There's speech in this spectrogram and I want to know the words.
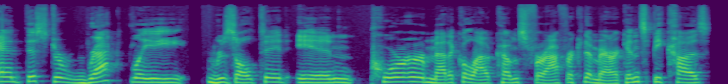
and this directly resulted in poorer medical outcomes for African Americans because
